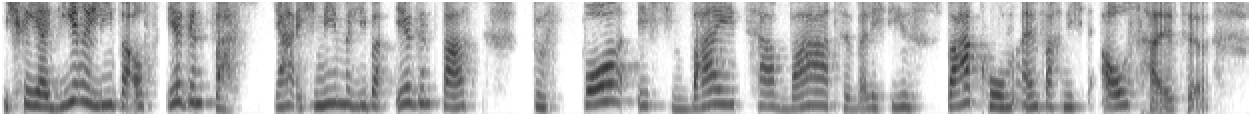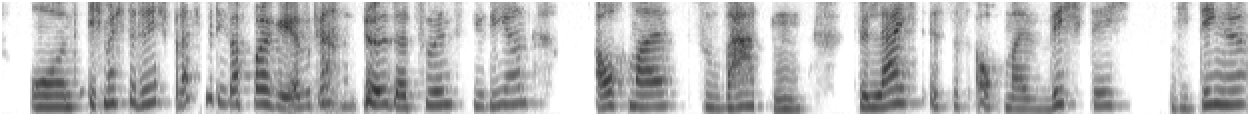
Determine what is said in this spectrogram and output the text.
ich reagiere lieber auf irgendwas. Ja, ich nehme lieber irgendwas, bevor ich weiter warte, weil ich dieses Vakuum einfach nicht aushalte. Und ich möchte dich vielleicht mit dieser Folge jetzt gerade dazu inspirieren, auch mal zu warten. Vielleicht ist es auch mal wichtig, die Dinge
